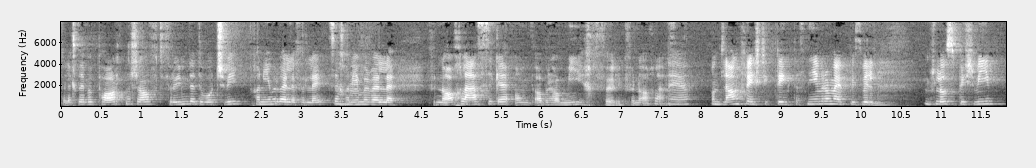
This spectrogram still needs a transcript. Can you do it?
vielleicht eben Partnerschaft, Freunde, da willst du wie, ich kann niemanden verletzen, ich kann niemanden vernachlässigen, und, aber habe mich völlig vernachlässigt. Ja. Und langfristig bringt das niemandem etwas, weil Mhm. am Schluss bist du wie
